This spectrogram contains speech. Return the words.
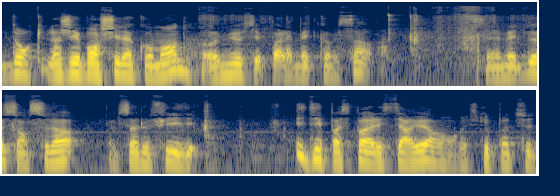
Donc là, j'ai branché la commande. Au mieux, c'est pas la mettre comme ça. C'est la mettre de sens là. Comme ça, le fil est il dépasse pas à l'extérieur, on risque pas de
